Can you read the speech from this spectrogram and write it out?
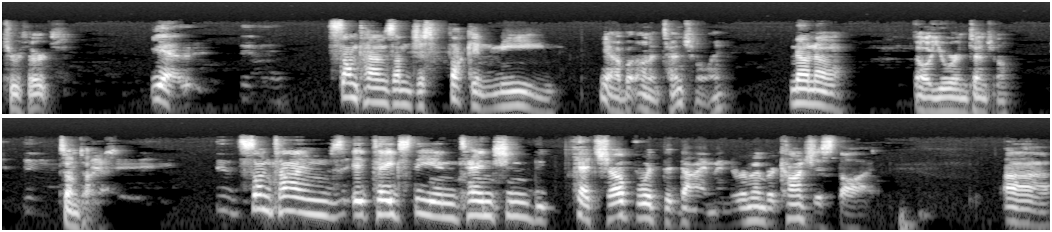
Truth hurts. Yeah, sometimes I'm just fucking mean. Yeah, but unintentionally. No, no. Oh, you were intentional. Sometimes. Sometimes it takes the intention to catch up with the diamond. Remember, conscious thought. Uh,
